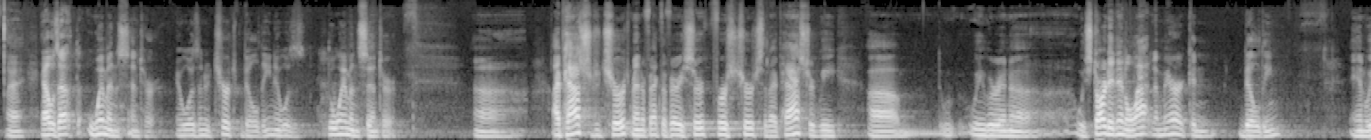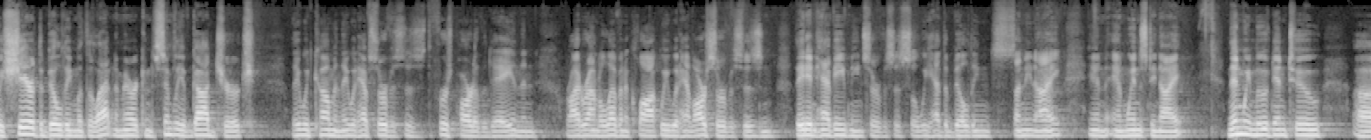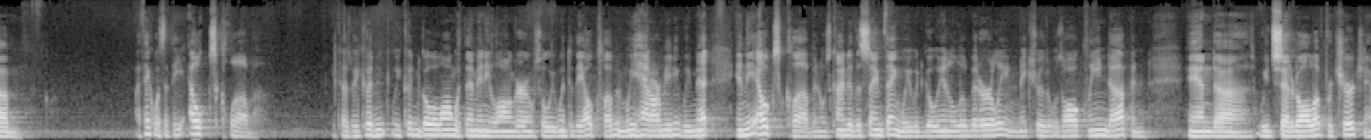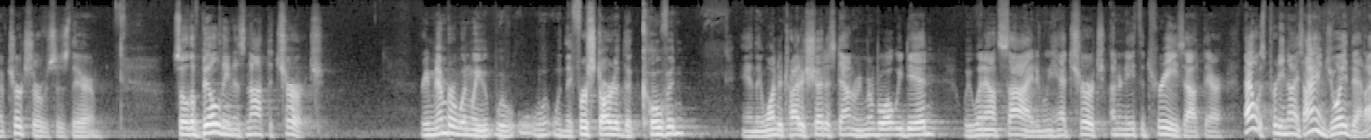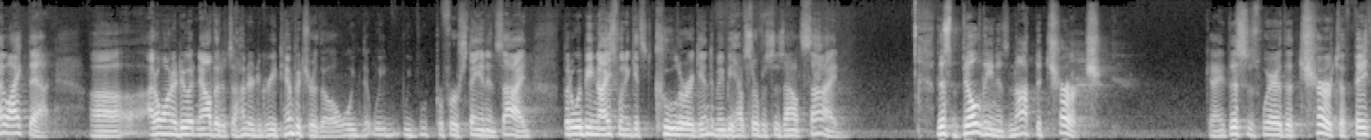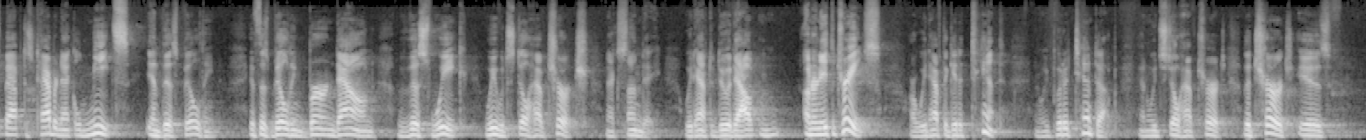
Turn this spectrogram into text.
Uh, that was at the Women's Center. It wasn't a church building, it was the Women's Center. Uh, I pastored a church. Matter of fact, the very first church that I pastored, we um, we were in a, we started in a Latin American building, and we shared the building with the Latin American Assembly of God Church. They would come and they would have services the first part of the day, and then right around 11 o'clock we would have our services, and they didn't have evening services, so we had the building Sunday night and, and Wednesday night. then we moved into, um, I think it was at the Elks Club because we couldn't, we couldn't go along with them any longer. So we went to the Elk Club and we had our meeting. We met in the Elks Club and it was kind of the same thing. We would go in a little bit early and make sure that it was all cleaned up and, and uh, we'd set it all up for church and have church services there. So the building is not the church. Remember when, we, when they first started the COVID and they wanted to try to shut us down? Remember what we did? We went outside and we had church underneath the trees out there. That was pretty nice. I enjoyed that. I like that. Uh, I don't want to do it now that it's 100 degree temperature, though. We, we, we prefer staying inside. But it would be nice when it gets cooler again to maybe have services outside. This building is not the church. Okay, this is where the church of Faith Baptist Tabernacle meets in this building. If this building burned down this week, we would still have church next Sunday. We'd have to do it out underneath the trees, or we'd have to get a tent and we put a tent up and we'd still have church. The church is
